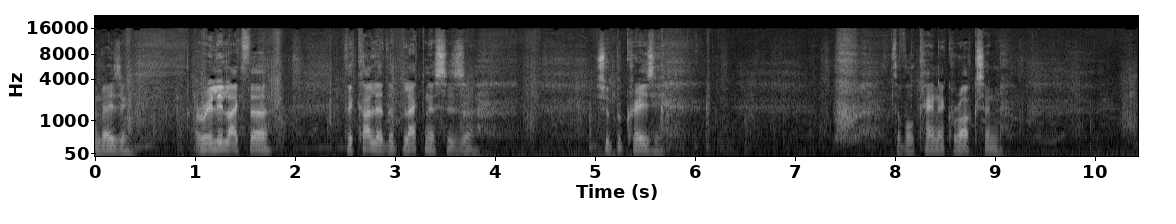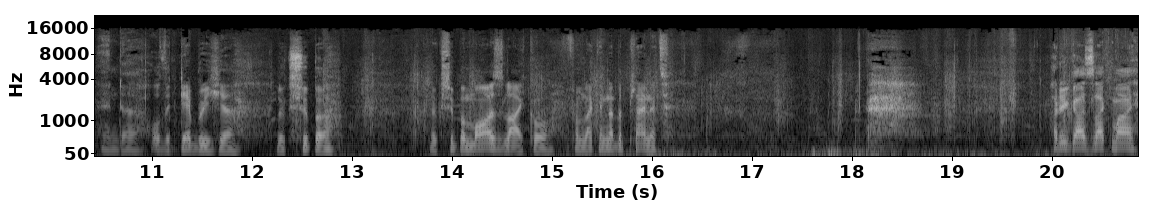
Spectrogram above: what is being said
Amazing. I really like the the color, the blackness is uh, super crazy. The volcanic rocks and and uh, all the debris here looks super looks super Mars-like or from like another planet. How do you guys like my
